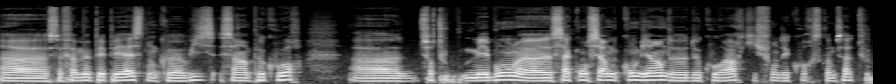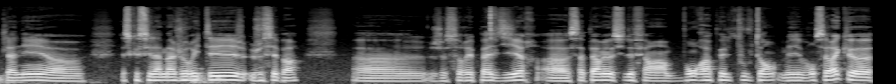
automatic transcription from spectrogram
Ce fameux PPS. Donc oui, c'est un peu court. Surtout, mais bon, ça concerne combien de, de, coureurs qui font des courses comme ça toute l'année Est-ce que c'est la majorité? Je, je, sais pas. Euh, je saurais pas dire. Euh, ça permet aussi de faire un bon rappel tout le temps. Mais bon, c'est vrai que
